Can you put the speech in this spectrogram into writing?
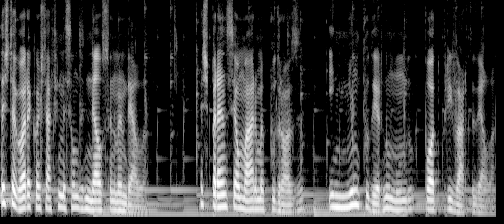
Deste agora com esta afirmação de Nelson Mandela. A esperança é uma arma poderosa e nenhum poder no mundo pode privar-te dela.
